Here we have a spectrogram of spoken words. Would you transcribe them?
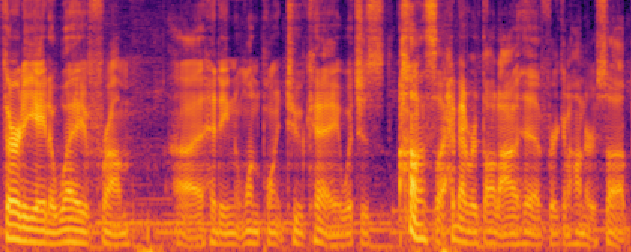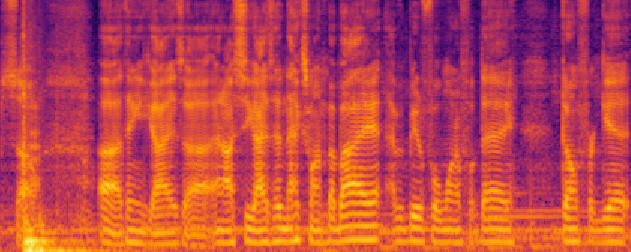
38 away from uh, hitting 1.2k, which is honestly I never thought I'd hit freaking 100 subs. So. Uh, thank you guys, uh, and I'll see you guys in the next one. Bye bye. Have a beautiful, wonderful day. Don't forget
